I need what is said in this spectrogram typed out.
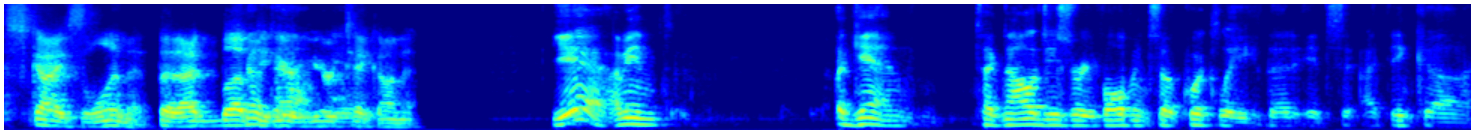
sky's the limit, but I'd love No to hear your yeah. take on it. Yeah, I mean, again, technologies are evolving so quickly that it's. I think uh,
